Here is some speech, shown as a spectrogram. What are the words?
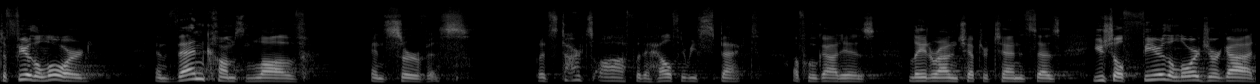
To fear the Lord, And then comes love and service. But it starts off with a healthy respect of who God is. Later on in chapter 10, it says, You shall fear the Lord your God.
